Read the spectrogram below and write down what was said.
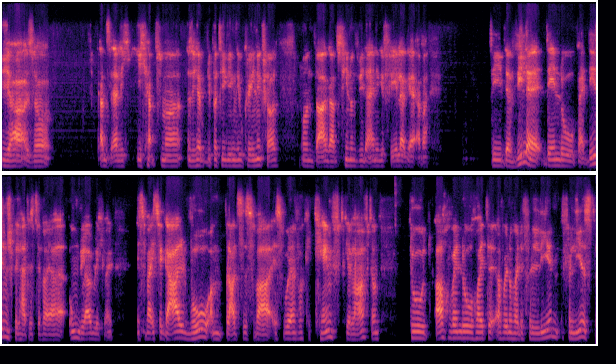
Ja, also ganz ehrlich, ich habe es mal, also ich habe die Partie gegen die Ukraine geschaut und da gab es hin und wieder einige Fehler, gell? aber die, der Wille, den du bei diesem Spiel hattest, der war ja unglaublich, weil es war es egal, wo am Platz es war, es wurde einfach gekämpft, gelaufen und du, auch wenn du heute, auch wenn du heute verlieren, verlierst,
